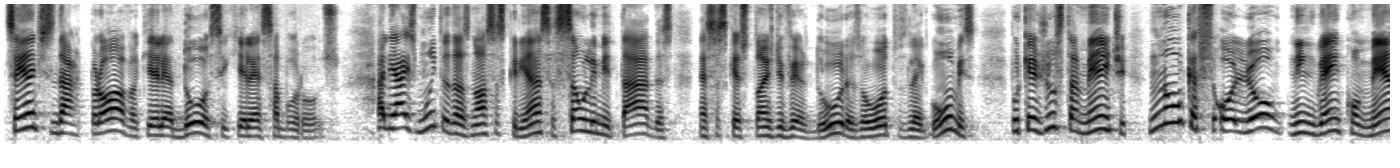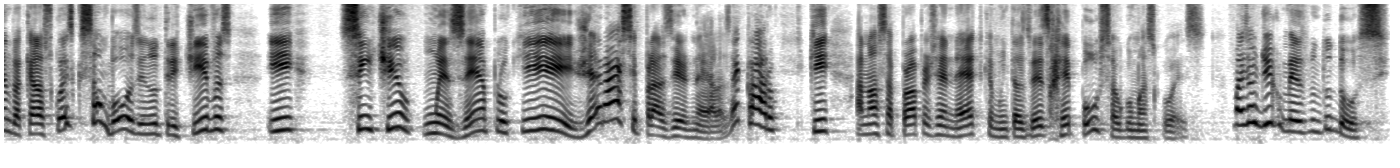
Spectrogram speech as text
Sem antes dar prova que ele é doce, que ele é saboroso. Aliás, muitas das nossas crianças são limitadas nessas questões de verduras ou outros legumes, porque justamente nunca olhou ninguém comendo aquelas coisas que são boas e nutritivas e sentiu um exemplo que gerasse prazer nelas. É claro que a nossa própria genética muitas vezes repulsa algumas coisas, mas eu digo mesmo do doce,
